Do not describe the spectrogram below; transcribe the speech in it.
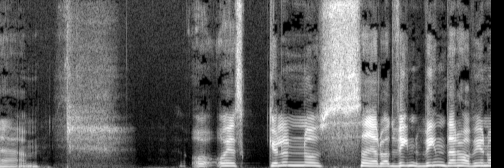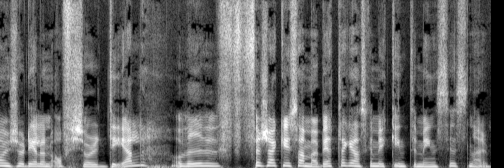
Eh, och, och jag skulle nog säga då att vind, vind där har vi en onshore-del och en offshore-del. Och vi försöker samarbeta ganska mycket, inte minst i sån här,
